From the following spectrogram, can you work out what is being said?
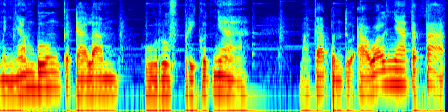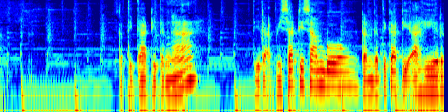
menyambung ke dalam huruf berikutnya. Maka bentuk awalnya tetap. Ketika di tengah, tidak bisa disambung dan ketika di akhir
